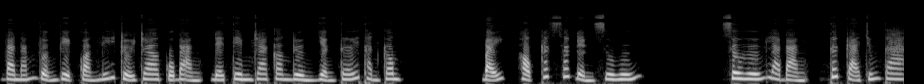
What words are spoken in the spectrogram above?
và nắm vững việc quản lý rủi ro của bạn để tìm ra con đường dẫn tới thành công. 7. Học cách xác định xu hướng. Xu hướng là bạn, tất cả chúng ta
